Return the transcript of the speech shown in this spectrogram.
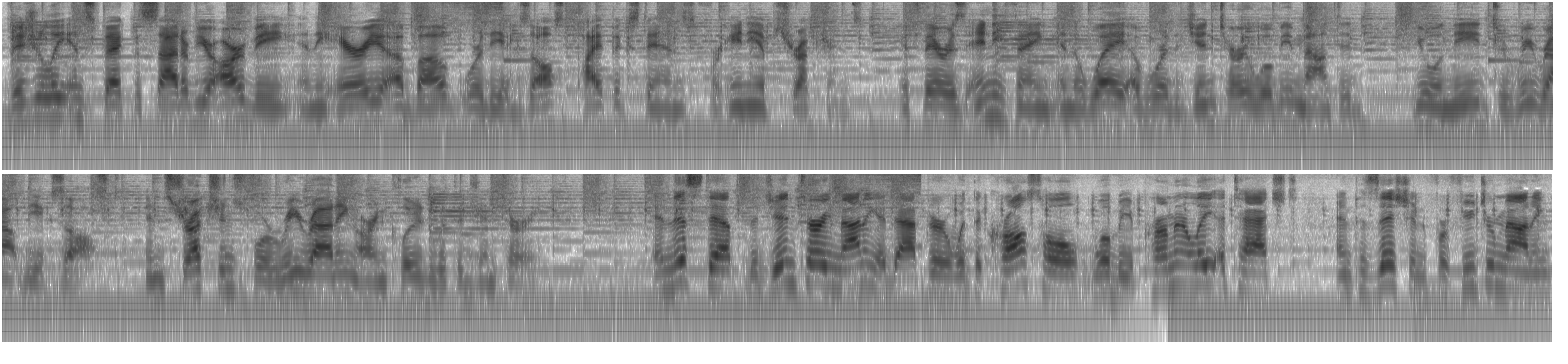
Visually inspect the side of your RV and the area above where the exhaust pipe extends for any obstructions. If there is anything in the way of where the Genturi will be mounted, you will need to reroute the exhaust. Instructions for rerouting are included with the Genturi. In this step, the Genturi mounting adapter with the cross hole will be permanently attached and position for future mounting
